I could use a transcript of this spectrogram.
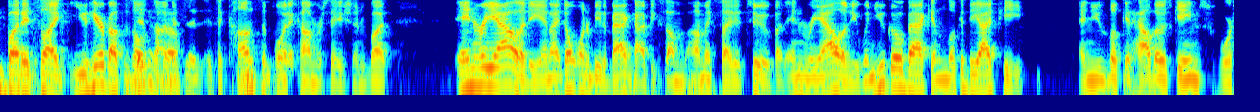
but it's like you hear about this all the time. It's a, it's a constant point of conversation, but in reality, and I don't want to be the bad guy because I'm I'm excited too, but in reality, when you go back and look at the IP and you look at how those games were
